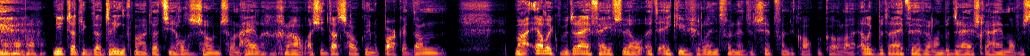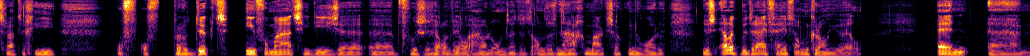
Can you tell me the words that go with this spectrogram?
Niet dat ik dat drink, maar dat is altijd zo'n zo'n heilige graal. Als je dat zou kunnen pakken, dan. Maar elk bedrijf heeft wel het equivalent van het recept van de Coca-Cola. Elk bedrijf heeft wel een bedrijfsgeheim of een strategie of, of productinformatie die ze eh, voor zichzelf willen houden, omdat het anders nagemaakt zou kunnen worden. Dus elk bedrijf heeft wel een kroonjuweel. En ehm,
